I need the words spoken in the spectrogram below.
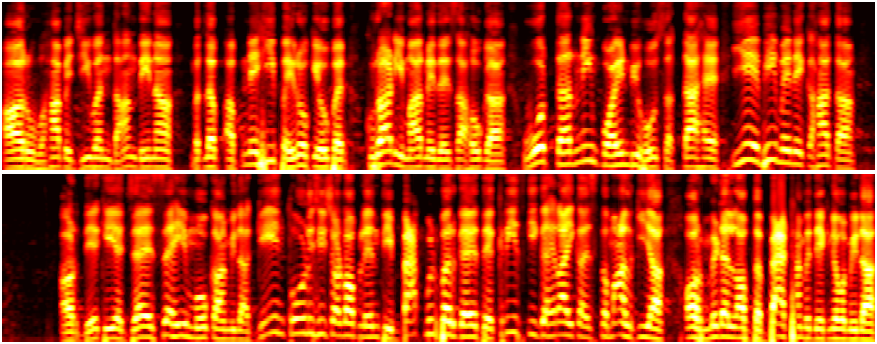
और वहाँ पे जीवन दान देना मतलब अपने ही पैरों के ऊपर कुराड़ी मारने जैसा होगा। वो टर्निंग पॉइंट भी हो सकता है, ये भी मैंने कहा था। और देखिए, जैसे ही मौका मिला, गेंद थोड़ी सी शॉर्ट ऑफ़ लेंथ थी बैकफुट पर गए थे क्रीज की गहराई का इस्तेमाल किया और मिडल ऑफ़ द बैट हमें देखने को मिला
